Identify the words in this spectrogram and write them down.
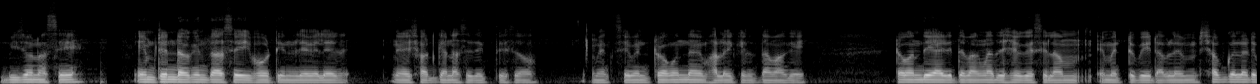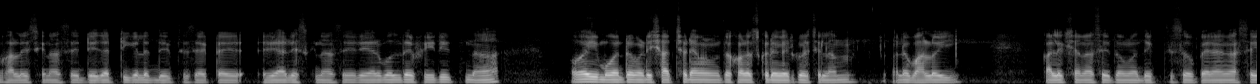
বিজন আছে এম টেনটাও কিন্তু আছে ইভো টেন লেভেলের শর্ট গান আছে দেখতেছো ম্যাক্স সেভেন ট্রগন দিয়ে আমি ভালোই খেলতাম আগে টগন দিয়ে আইডিতে বাংলাদেশেও গেছিলাম এম এর টু বি ডাবল এম সবগুলোরই ভালো স্কিন আছে ডেজার্ট টিকেলের দেখতেছে একটা রেয়ার স্কিন আছে রেয়ার বলতে ফ্রি না ওই মোটামুটি সাতশো টাকার মতো খরচ করে বের করেছিলাম। মানে ভালোই কালেকশান আছে, তোমরা দেখতেছো, প্যারাং আছে,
